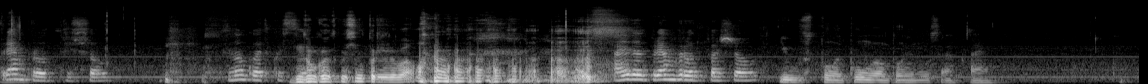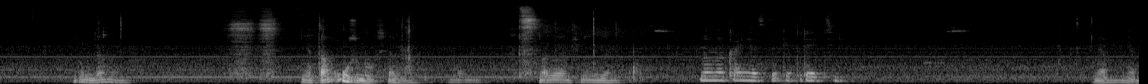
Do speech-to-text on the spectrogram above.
Прям в рот пришел. Ногу откусил. Ногу откусил, проживал. А этот прям в рот пошел. И ус пол, пол, половину уса. Ну, давай. Нет, там ус был все же. Надо ничего не делать. Ну, наконец-таки третий. Ням-ням.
